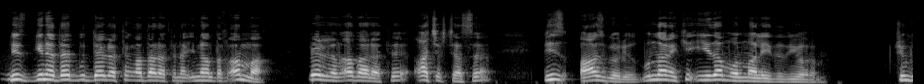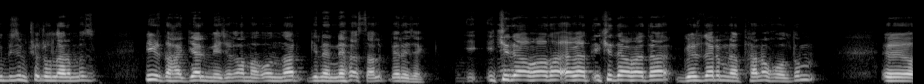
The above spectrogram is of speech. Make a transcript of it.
Biz yine de bu devletin adaletine inandık ama verilen adaleti açıkçası biz az görüyoruz. Bunlarınki idam olmalıydı diyorum. Çünkü bizim çocuklarımız bir daha gelmeyecek ama onlar yine nefes alıp verecek. İ- İki defa da evet iki defa da gözlerimle tanık oldum. Ee,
